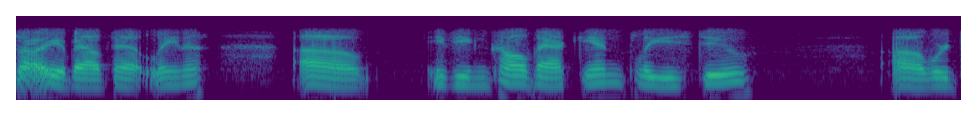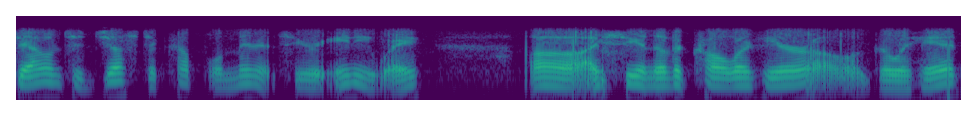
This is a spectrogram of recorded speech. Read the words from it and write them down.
Sorry about that, Lena. Uh, if you can call back in, please do. Uh, we're down to just a couple of minutes here anyway. Uh, I see another caller here. I'll go ahead.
